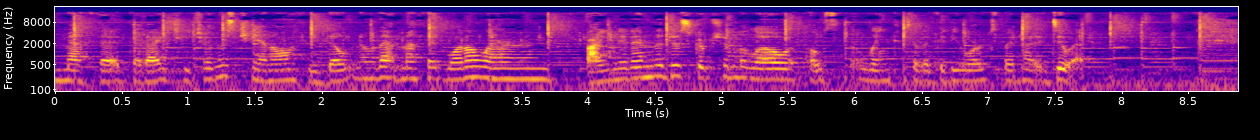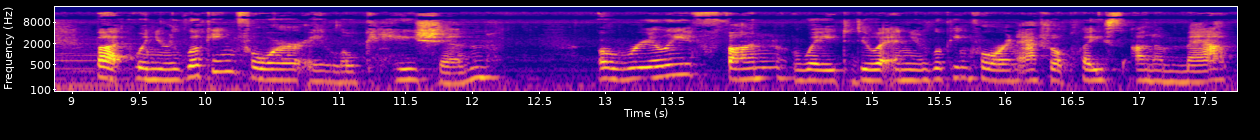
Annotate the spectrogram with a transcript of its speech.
method that I teach on this channel. If you don't know that method, want to learn, find it in the description below. I posted a link to the video where I explain how to do it. But when you're looking for a location, a really fun way to do it, and you're looking for an actual place on a map,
